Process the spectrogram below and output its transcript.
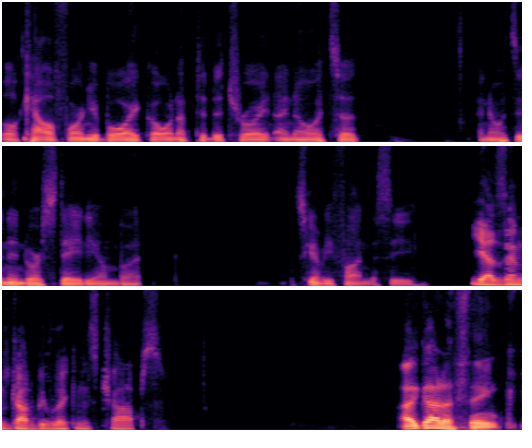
Little California boy going up to Detroit. I know it's a I know it's an indoor stadium, but it's gonna be fun to see. Yeah, Zim's got to be licking his chops. I gotta think,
